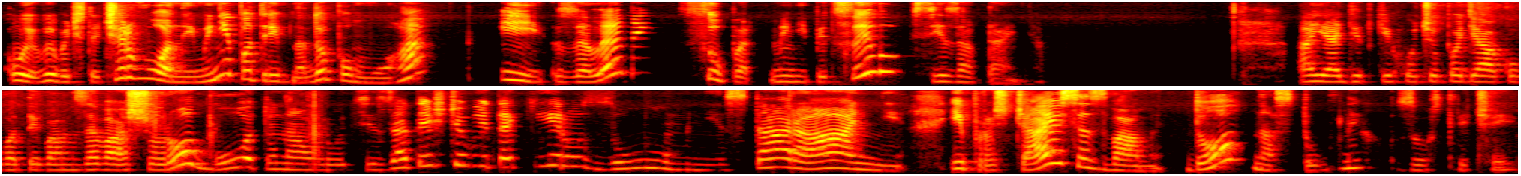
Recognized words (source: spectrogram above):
Ой, вибачте, червоний мені потрібна допомога. І зелений супер, мені під силу всі завдання. А я, дітки, хочу подякувати вам за вашу роботу на уроці, за те, що ви такі розумні, старанні. І прощаюся з вами до наступних зустрічей.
